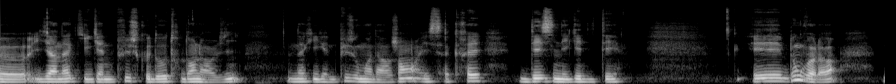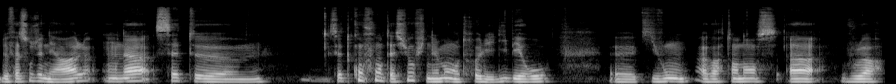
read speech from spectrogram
euh, il y en a qui gagnent plus que d'autres dans leur vie, il y en a qui gagnent plus ou moins d'argent, et ça crée des inégalités. Et donc voilà, de façon générale, on a cette, cette confrontation finalement entre les libéraux qui vont avoir tendance à vouloir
